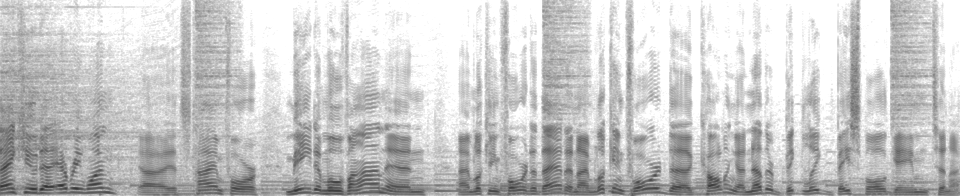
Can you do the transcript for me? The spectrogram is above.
thank you to everyone. Uh, it's time for me to move on, and I'm looking forward to that. And I'm looking forward to calling another big league baseball game tonight.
